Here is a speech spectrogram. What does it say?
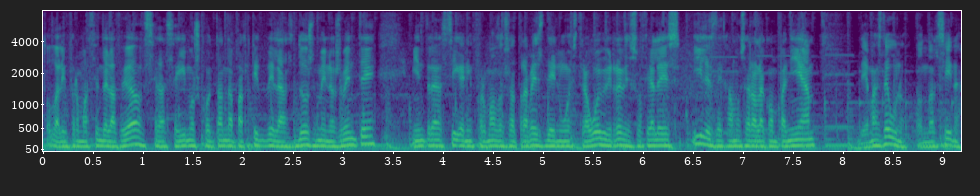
Toda la información de la ciudad se la seguimos contando a partir de las 2 menos 20. Mientras sigan informados a través de nuestra web y redes sociales. Y les dejamos ahora la compañía de más de uno, Don Alsina.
